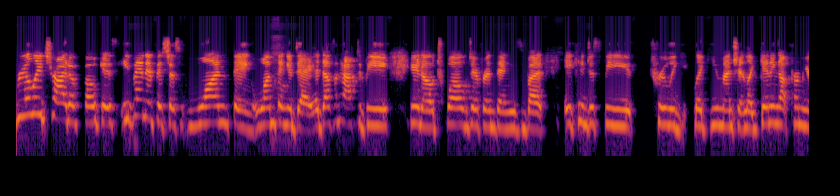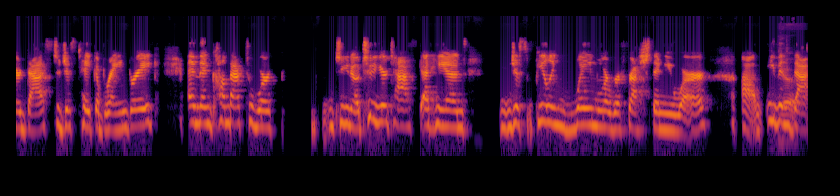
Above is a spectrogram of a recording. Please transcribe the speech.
really try to focus, even if it's just one thing, one thing a day, it doesn't have to be, you know, 12 different things, but it can just be truly, like you mentioned, like getting up from your desk to just take a brain break and then come back to work, to, you know, to your task at hand, just feeling way more refreshed than you were. Um, even yeah. that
